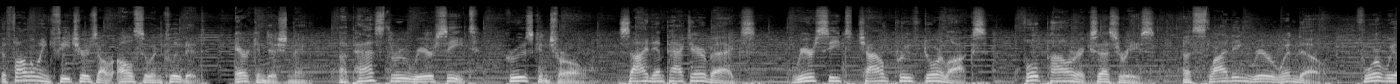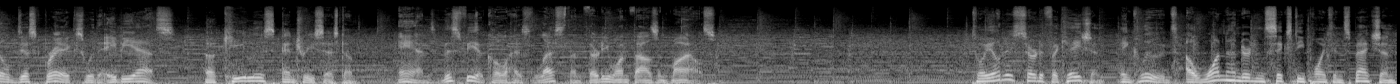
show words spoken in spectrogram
The following features are also included. Air conditioning, a pass-through rear seat, cruise control, side impact airbags, rear seat child-proof door locks, full power accessories, a sliding rear window, four-wheel disc brakes with ABS, a keyless entry system, and this vehicle has less than 31,000 miles. Toyota's certification includes a 160-point inspection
